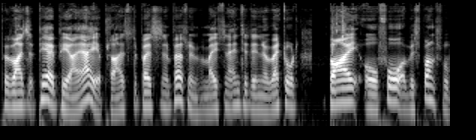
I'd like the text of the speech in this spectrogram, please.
provides that POPIA applies to the processing of personal information entered in a record by or for a responsible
